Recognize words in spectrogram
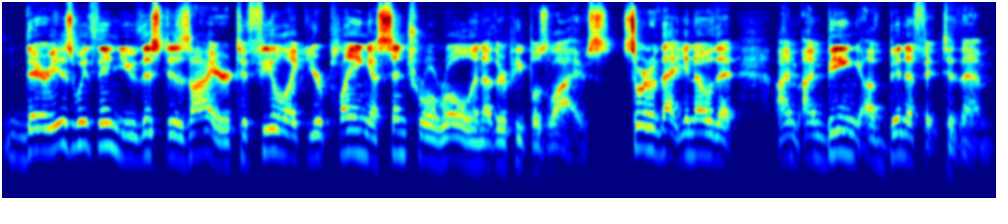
there is within you this desire to feel like you're playing a central role in other people's lives. Sort of that, you know, that I'm, I'm being of benefit to them.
